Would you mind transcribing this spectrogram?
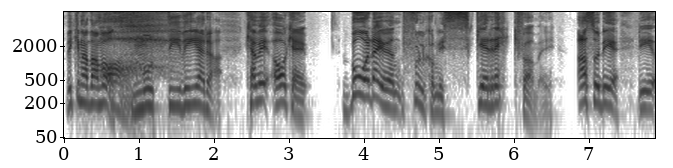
Vilken hade han valt? Motivera. Kan vi, okej. Båda är ju en fullkomlig skräck för mig. Alltså det, det är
